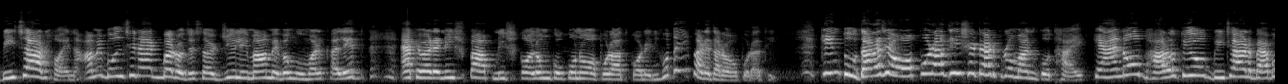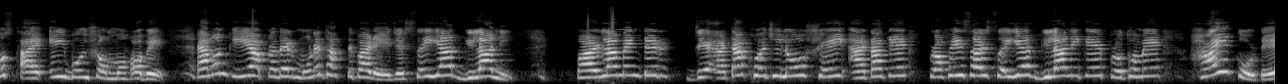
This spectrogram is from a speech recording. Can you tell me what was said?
বিচার হয় না? আমি বলছি না একবারও যে সার্জিল ইমাম এবং উমর খালিদ একেবারে নিষ্পাপ, নিষ্কলঙ্ক, কোনো অপরাধ করেনি। হতেই পারে তারা অপরাধী। কিন্তু তারা যে অপরাধী সেটার প্রমাণ কোথায়? কেন ভারতীয় বিচার ব্যবস্থায় এই বৈষম্য হবে? এমনকি আপনাদের মনে থাকতে পারে যে সৈয়াদ গিলানি পার্লামেন্টের যে অ্যাটাক হয়েছিল, সেই অ্যাটাকে প্রফেসর সৈয়দ গিলানিকে প্রথমে হাইকোর্টে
